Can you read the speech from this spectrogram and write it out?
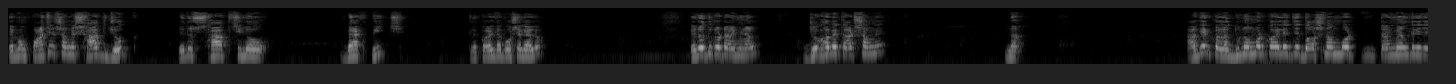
এবং পাঁচের সঙ্গে সাত যোগ, যেহেতু সাত ছিল ব্যাক পিচ তাহলে কয়েলটা বসে গেল। এরও দুটো টার্মিনাল যোগ হবে কার সঙ্গে? না, আগের কয়েল, দু নম্বর কয়েলের যে দশ নম্বর টার্মিনাল থেকে যে,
